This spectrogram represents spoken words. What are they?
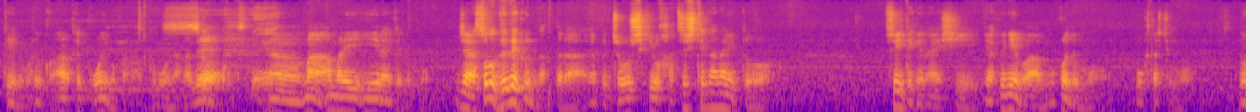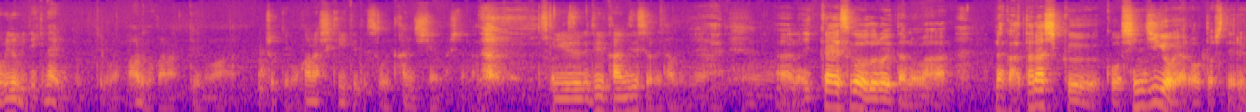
っていうのも結構あ結構多いのかなと思う中そうで。ね。うん、まああんまり言えないけどもじゃあ外出てくるんだったらやっぱり常識を外していかないとついていけないし逆に言えば向こうでも僕たちも伸び伸びできない部分っていうのがやっぱあるのかなっていうのはちょっと今お話聞いててすごい感じちゃいましたね っていうっていう感じですよね多分ね。あの一回すごい驚いたのはなんか新しくこう新事業をやろうとしてる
